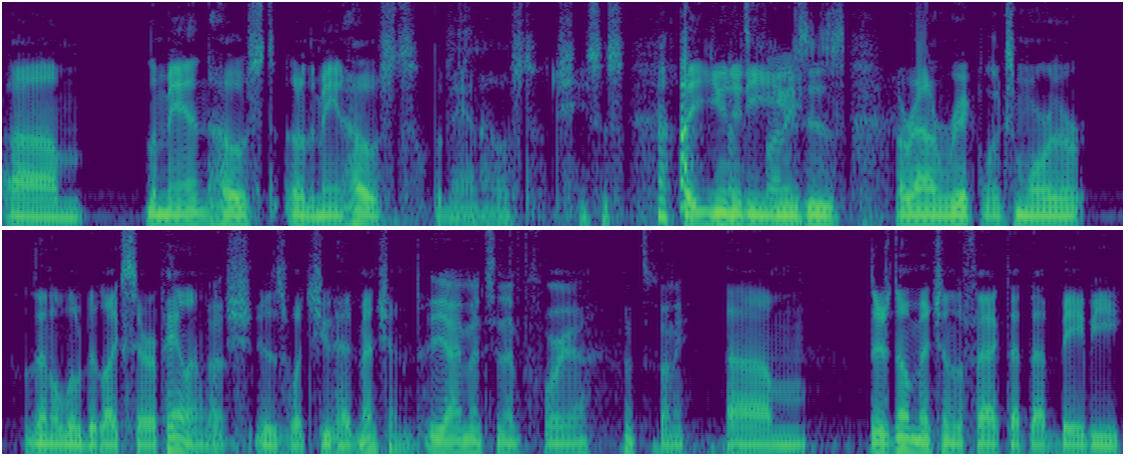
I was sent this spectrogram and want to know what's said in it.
Um, the man host, or the main host, the man host, Jesus, that Unity uses around Rick looks more than a little bit like Sarah Palin, uh, which is what you had mentioned. Yeah, I mentioned that before. Yeah, that's funny. Um, there's no mention of the fact that that baby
